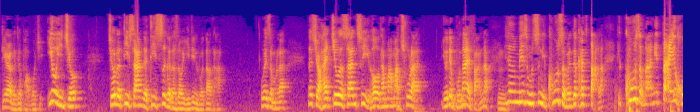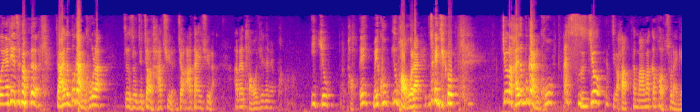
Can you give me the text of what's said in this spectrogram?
第二个就跑过去又一揪，揪了第三个、第四个的时候，一定轮到他，为什么呢？那小孩揪了三次以后，他妈妈出来有点不耐烦了，你说没什么事，你哭什么？就开始打了，你哭什么？你待一会儿啊，你怎么？小孩子不敢哭了，这时候就叫他去了，叫阿呆去了。阿呆跑过去那边跑，一揪跑，哎，没哭，又跑回来再揪，揪了孩子不敢哭，哎，死揪，就好，他妈妈刚好出来给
